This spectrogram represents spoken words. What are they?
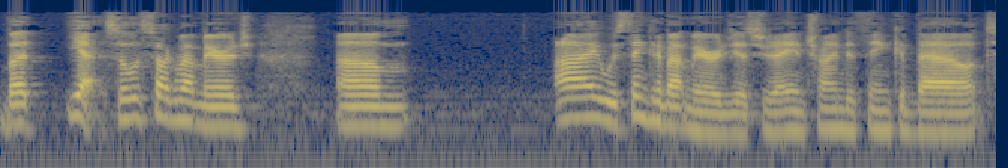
but yeah. So let's talk about marriage. Um, I was thinking about marriage yesterday and trying to think about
